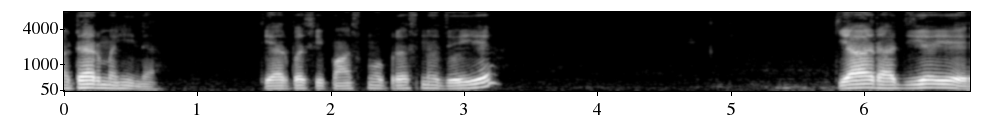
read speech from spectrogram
અઢાર મહિના. ત્યાર પછી પાંચમો પ્રશ્ન જોઈએ. કયા રાજ્યએ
